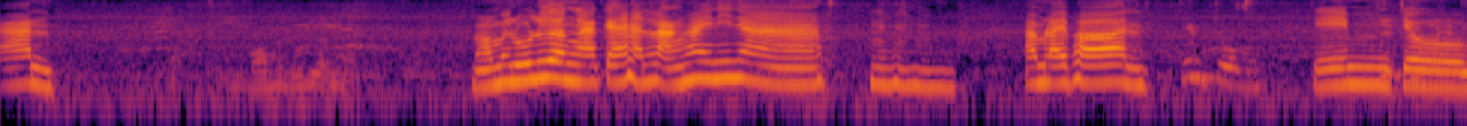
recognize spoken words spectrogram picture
กันมองไม่รู้เรื่องไงแกหันหลังให้นี่นาทำไรพรจิ้มจุ่มจิ้มจุ่ม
